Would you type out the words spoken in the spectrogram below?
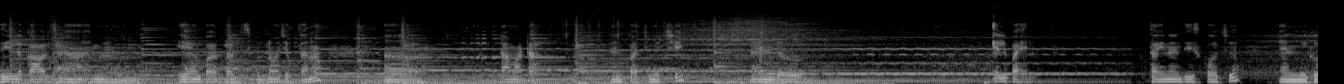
దీనిలో కావాల్సిన ఏమేమి పదార్థాలు తీసుకుంటున్నామో చెప్తాను. టమాటా అండ్ పచ్చిమిర్చి అండ్ ఎల్లిపాయలు. తగినవి తీసుకోవచ్చు. అండ్ మీకు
